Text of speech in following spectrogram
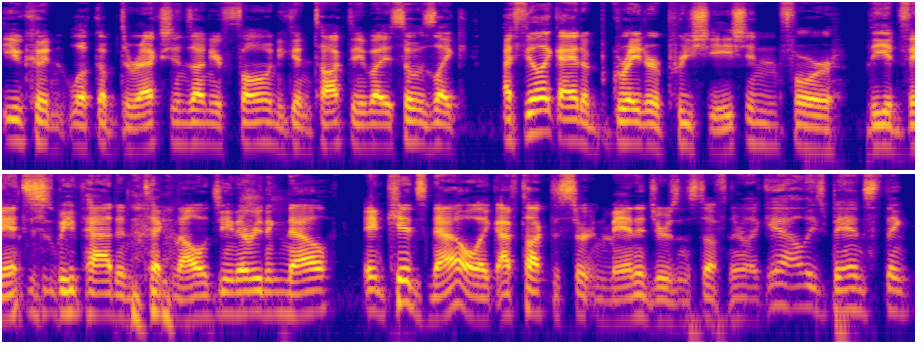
you couldn't look up directions on your phone. You couldn't talk to anybody. So it was like I feel like I had a greater appreciation for the advances we've had in technology and everything now. And kids now, like I've talked to certain managers and stuff, and they're like, "Yeah, all these bands think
